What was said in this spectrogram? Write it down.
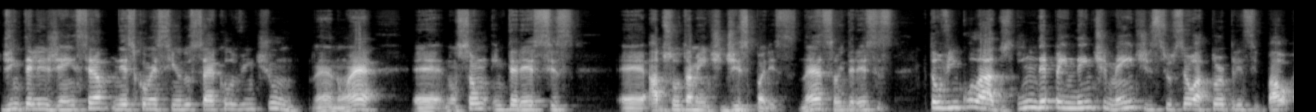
de inteligência nesse comecinho do século XXI, né? Não é, é não são interesses é, absolutamente díspares, né? São interesses que estão vinculados, independentemente de se o seu ator principal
